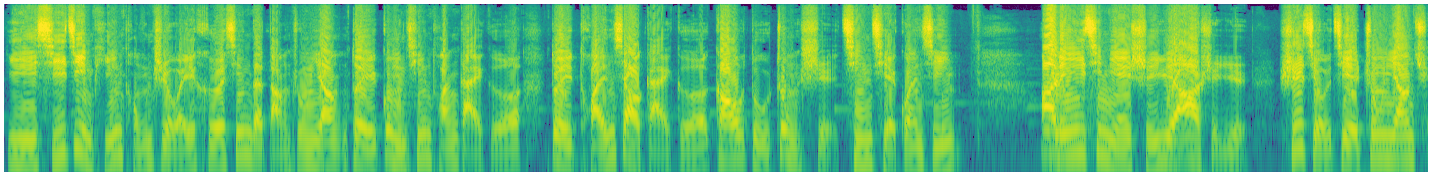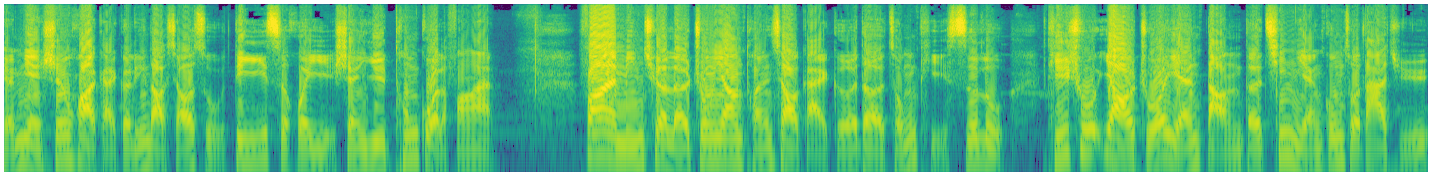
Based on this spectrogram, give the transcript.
以习近平同志为核心的党中央对共青团改革、对团校改革高度重视、亲切关心。二零一七年十一月二十日，十九届中央全面深化改革领导小组第一次会议审议通过了方案。方案明确了中央团校改革的总体思路，提出要着眼党的青年工作大局，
